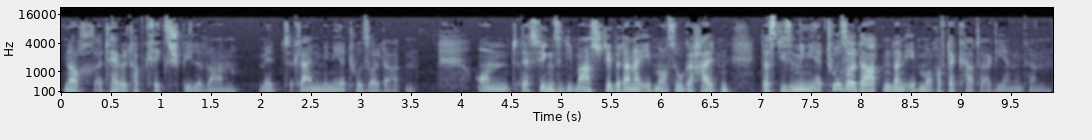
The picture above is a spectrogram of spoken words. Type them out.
noch Tabletop-Kriegsspiele waren mit kleinen Miniatursoldaten. Und deswegen sind die Maßstäbe dann eben auch so gehalten, dass diese Miniatursoldaten dann eben auch auf der Karte agieren können.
